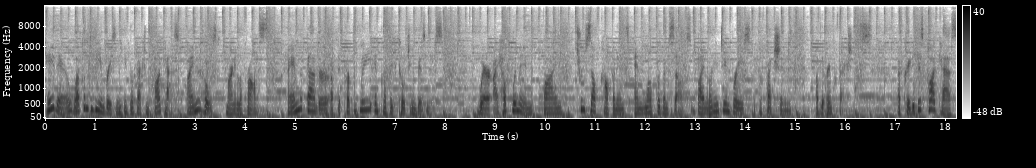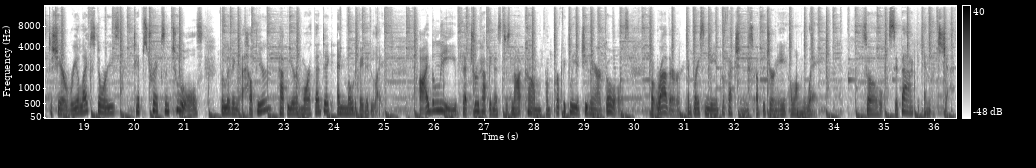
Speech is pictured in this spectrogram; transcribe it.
Hey there, welcome to the Embracing Imperfection podcast. I'm your host, Marnie LaFrance. I am the founder of the Perfectly Imperfect Coaching Business, where I help women find true self confidence and love for themselves by learning to embrace the perfection of their imperfections. I've created this podcast to share real life stories, tips, tricks, and tools for living a healthier, happier, more authentic, and motivated life. I believe that true happiness does not come from perfectly achieving our goals, but rather embracing the imperfections of the journey along the way. So sit back and let's chat.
